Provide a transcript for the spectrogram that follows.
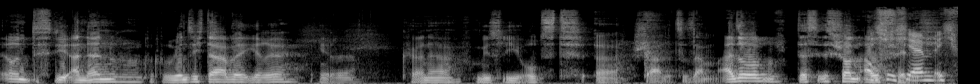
und die anderen rühren sich da aber ihre, ihre Körner, Müsli, Obst, äh, Schale zusammen. Also das ist schon auffällig. Ich, ich, ähm, ich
